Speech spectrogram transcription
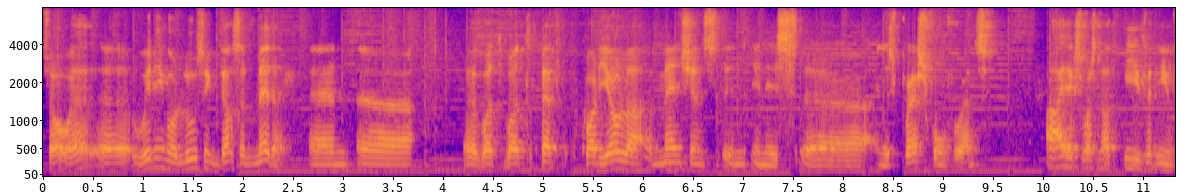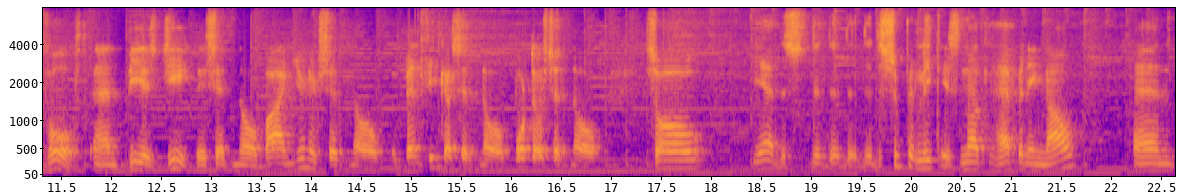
So uh, winning or losing doesn't matter. And what what Pep Guardiola mentions in in his in his press conference, Ajax was not even involved, and PSG they said no, Bayern Munich said no, Benfica said no, Porto said no. So yeah, the, the, the, the Super League is not happening now, and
